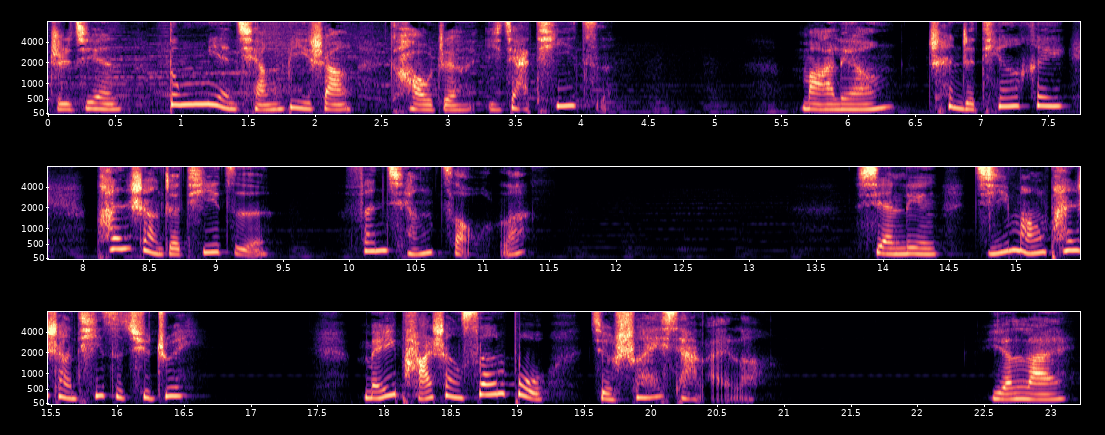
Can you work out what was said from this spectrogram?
只见东面墙壁上。靠着一架梯子，马良趁着天黑，攀上这梯子，翻墙走了。县令急忙攀上梯子去追，没爬上三步就摔下来了。原来，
